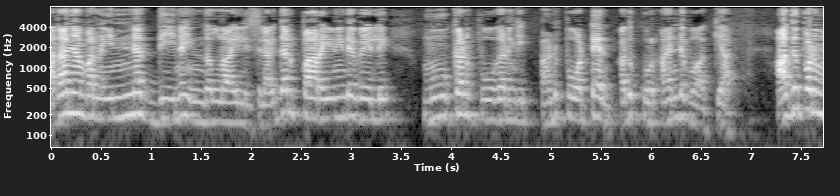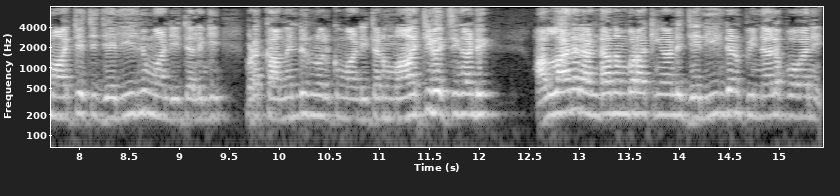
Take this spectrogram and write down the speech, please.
അതാ ഞാൻ പറഞ്ഞത്. ഇന്ന ദീന ഇന്ദല്ലാഹിൽ ഇസ്ലാം. ഇതാണ് പറയുന്നതിന്റെ പേരിൽ മൂക്കണ് പോവുകയാണെങ്കിൽ അത് പോട്ടെ അത് ഖുർആന്റെ വാക്യ. അതിപ്പോ മാറ്റി വെച്ച് ജലീലിനും വേണ്ടിയിട്ട് അല്ലെങ്കിൽ ഇവിടെ കമന്റ് ഇടുന്നവർക്കും വേണ്ടിയിട്ടാണ് മാറ്റി വെച്ചിങ്ങാണ്ട് അള്ളാഹിനെ രണ്ടാം നമ്പർ ആക്കിങ്ങാണ്ട് ജലീലിന്റെ പിന്നാലെ പോകാന്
